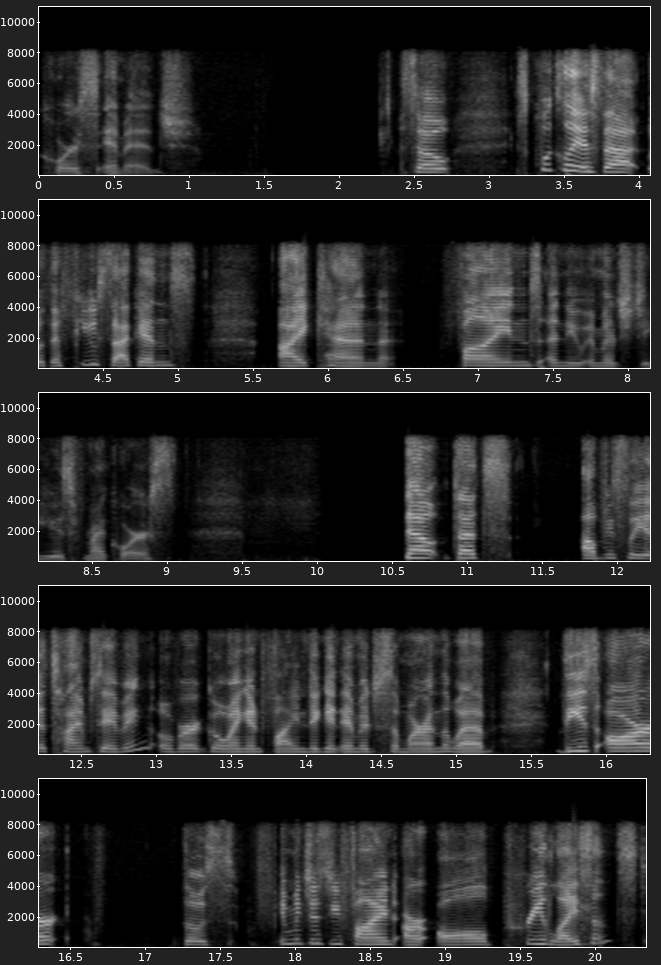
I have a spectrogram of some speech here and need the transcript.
course image. So as quickly as that, with a few seconds, I can find a new image to use for my course. Now, that's obviously a time saving over going and finding an image somewhere on the web. These are those images you find are all pre-licensed.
